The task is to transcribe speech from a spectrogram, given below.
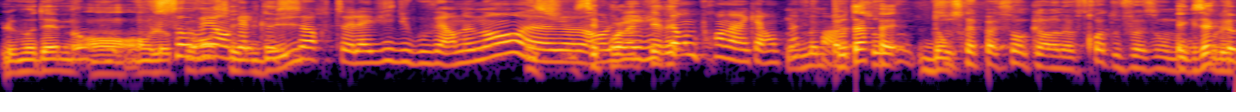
le modem donc, en, en vous sauvez en l'occurrence quelque sorte la vie du gouvernement euh, en pour lui évitant de prendre un Même 49.3. pas- Tout à fait. Ce Donc- serait passé en 49.3 de toute façon. Exactement.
